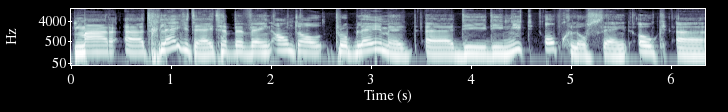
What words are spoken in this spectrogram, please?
Maar uh, tegelijkertijd hebben wij een aantal problemen uh, die, die niet opgelost zijn. Ook uh,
